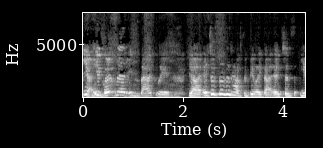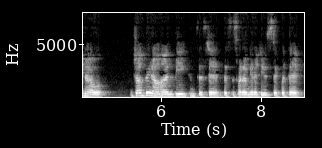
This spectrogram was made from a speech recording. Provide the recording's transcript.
yeah, equipment exactly. Yeah, it just doesn't have to be like that. It's just you know jumping on, being consistent. This is what I'm going to do. Stick with it.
